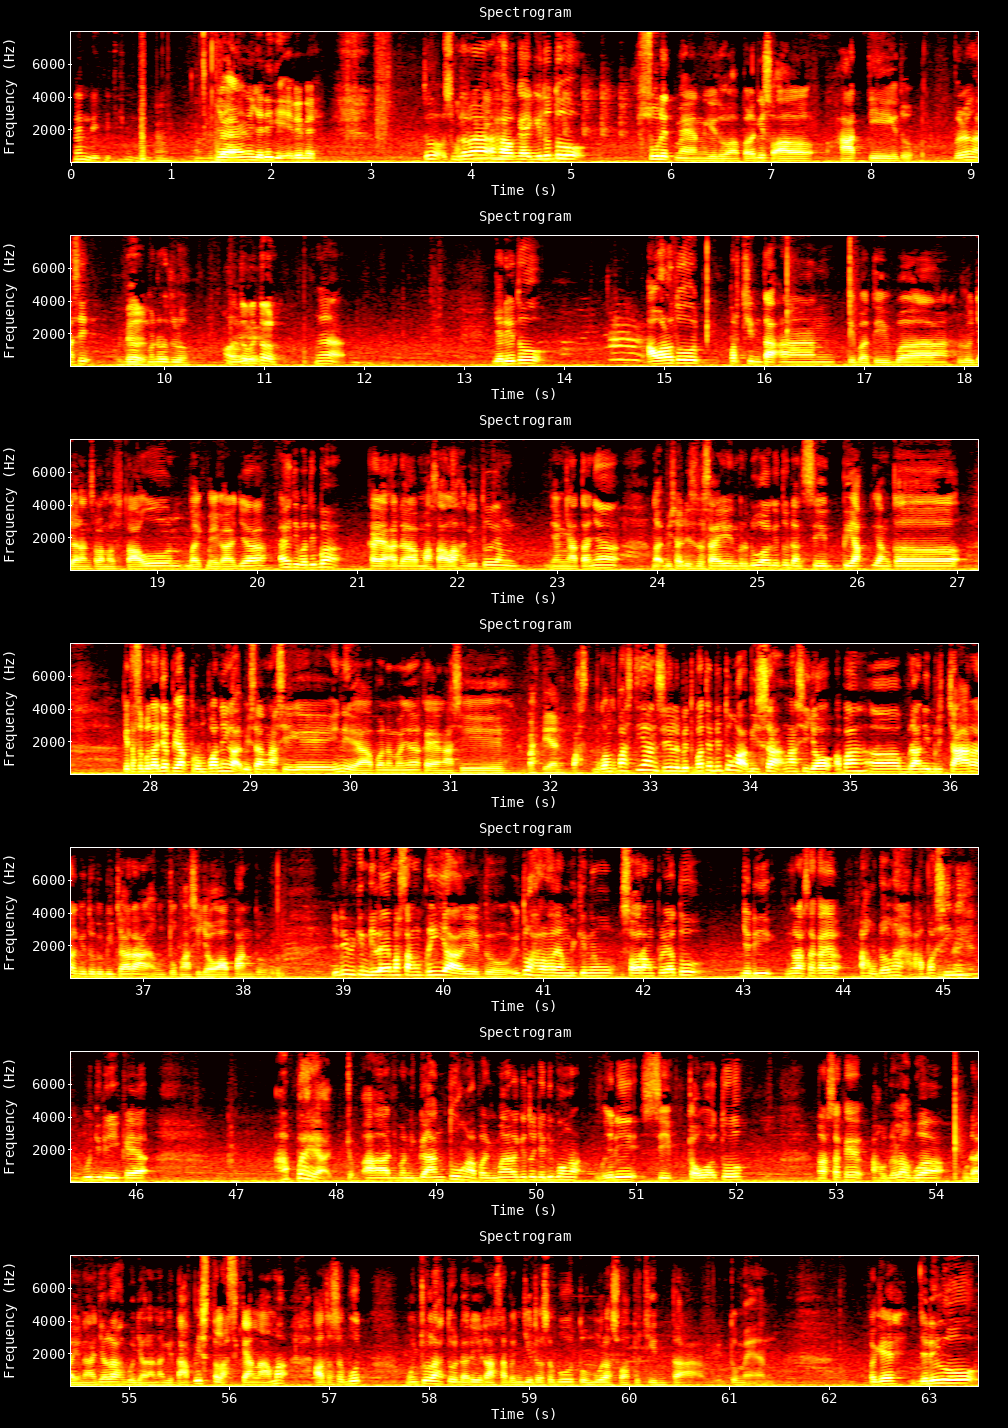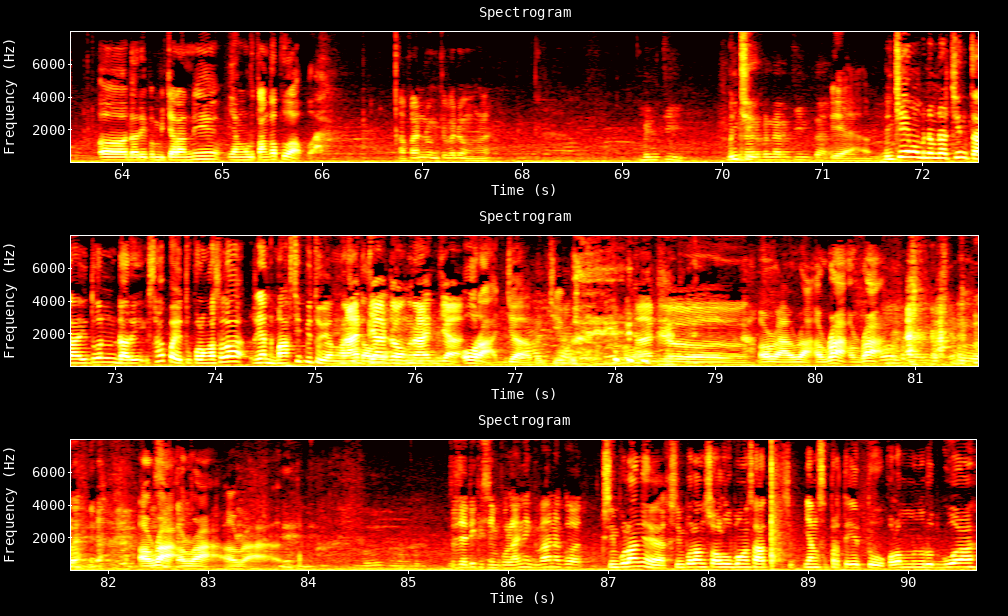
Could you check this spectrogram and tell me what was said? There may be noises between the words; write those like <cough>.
kan dikecilin Ya ini jadi gini deh. Tuh sebenarnya hal kayak gitu tuh sulit men gitu, apalagi soal hati gitu. Bener gak sih? betul Menurut lu? betul betul Nggak. Jadi itu awalnya tuh percintaan, tiba-tiba lu jalan selama setahun, baik-baik aja. Eh tiba-tiba kayak ada masalah gitu yang yang nyatanya nggak bisa diselesaikan berdua gitu dan si pihak yang ke kita sebut aja pihak perempuan nih nggak bisa ngasih ini ya apa namanya kayak ngasih kepastian. pas bukan kepastian sih lebih tepatnya dia tuh nggak bisa ngasih jawab apa eh, berani berbicara gitu berbicara untuk ngasih jawaban tuh. Jadi bikin dilema sang pria gitu. Itu hal-hal yang bikin yang seorang pria tuh jadi ngerasa kayak ah udahlah apa sih nih? Gue jadi kayak apa ya? Ah, cuma digantung apa gimana gitu. Jadi gua nggak jadi si cowok tuh ngerasa kayak ah udahlah gue udahin aja lah gue jalan lagi. Tapi setelah sekian lama hal tersebut muncullah tuh dari rasa benci tersebut tumbuhlah suatu cinta gitu men. Oke jadi lu eh, dari pembicaraan ini yang lu tangkap tuh apa? Apa dong coba dong ha? benci Benci. benar-benar cinta Iya, benci emang benar-benar cinta itu kan dari siapa itu kalau nggak salah Rian Masif itu yang ngasih tahu. raja dong raja Oh raja benci. <laughs> aduh Ora ora ora ora. <laughs> Ora ora ora. terus jadi kesimpulannya gimana got Kesimpulannya ya, kesimpulan soal hubungan saat yang seperti itu. Kalau menurut gua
